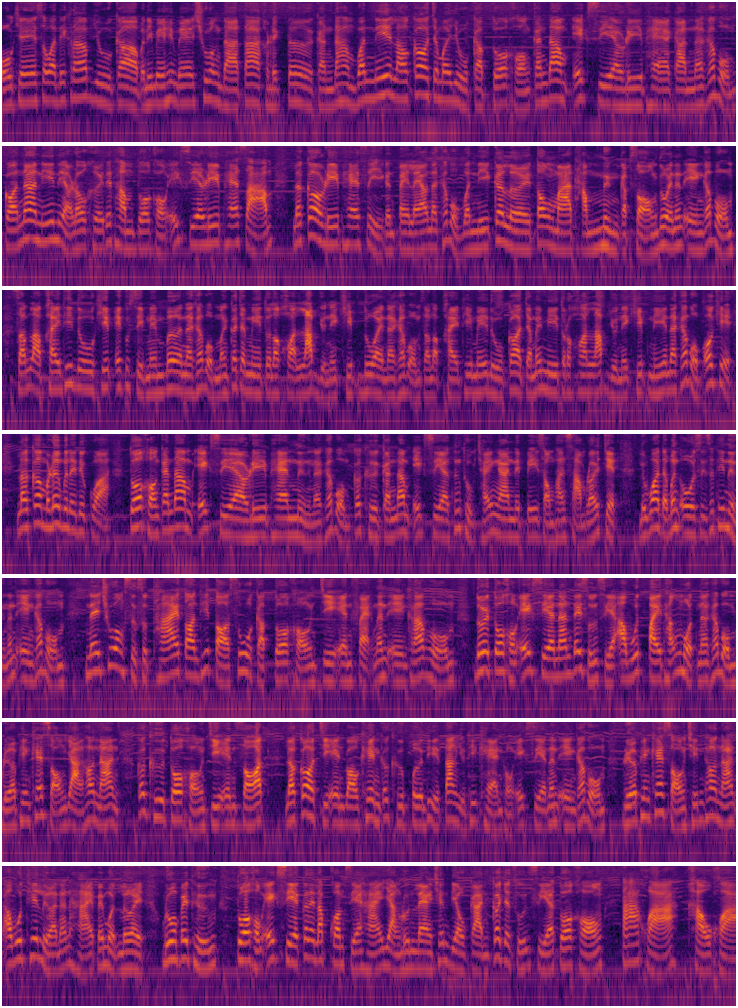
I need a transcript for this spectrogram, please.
โอเค สวัสดีครับ อยู่กับอนิเมะฮิเมะช่วง Data Collector กันดั้มวันนี้เราก็จะมาอยู่กับตัวของกันดั้ม X s e r Repair กันนะครับผม ก่อนหน้านี้เนี่ยเราเคยได้ทำตัวของ X s e r Repair 3 แล้วก็ Repair 4 กันไปแล้วนะครับผม วันนี้ก็เลยต้องมาทำ1กับ 2 ด้วยนั่นเองครับผม สำหรับใครที่ดูคลิป Exclusive Member นะครับผม มันก็จะมีตัวละครลับอยู่ในคลิปด้วยนะครับผมสำหรับใครที่ไม่ดูก็จะไม่มีตัวละครลับอยู่ในคลิปนี้นะครับผม โอเค แล้วก็มาเริ่มกันเลยดีกว่า ตัวของกันดั้ม X s e r Repair 1นะครับผมก็คือกันดั้ม X s e r ซึ่งถูกใช้งานในปี 2307 หรือว่า Double O ซีซั่นที่ 1 นั่นเองครับผม ในช่วงศึกสุดท้ายตอนที่ต่อสู้กับตัวของ GN Fact นั่นเองครับผม โดยตัวของ X s e r นั้นได้สูญเสียอาวุธไปทั้งหมดนะครับผมเหลือเพียงแค่ 2 อย่างเท่านั้น ก็คือตัวของ GN Sword แล้วก็ GN Vulcan ก็คือปืนที่ติดตั้งอยู่ที่แขนของ X ซียนั่นเองครับผม เหลือเพียงแค่ 2 ชิ้นเท่านั้นอาวุธที่เหลือนั้นหายไปหมดเลย รวมไปถึงตัวของ X s e r ก็ได้รับความเสียหายอย่างรุนแรงเช่นเดียวกัน ก็จะสูญเสียตัวของตาขวา เข่าขวา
